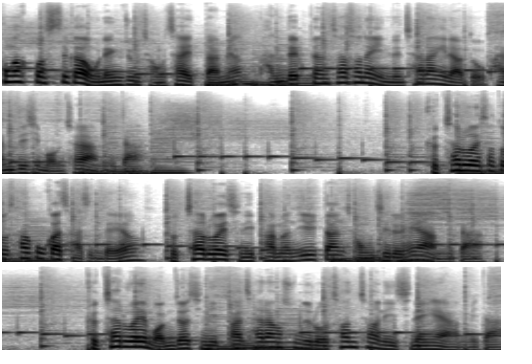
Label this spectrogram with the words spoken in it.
통학버스가 운행 중 정차했다면 반대편 차선에 있는 차량이라도 반드시 멈춰야 합니다. 교차로에서도 사고가 잦은데요. 교차로에 진입하면 일단 정지를 해야 합니다. 교차로에 먼저 진입한 차량 순으로 천천히 진행해야 합니다.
